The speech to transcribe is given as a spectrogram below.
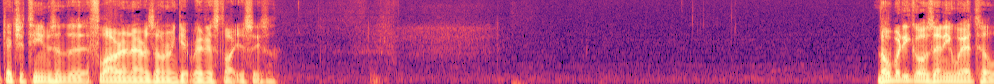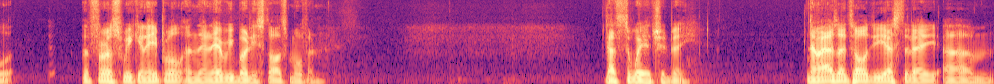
Get your teams into Florida and Arizona and get ready to start your season. Nobody goes anywhere till the first week in April, and then everybody starts moving. That's the way it should be. Now, as I told you yesterday, um,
